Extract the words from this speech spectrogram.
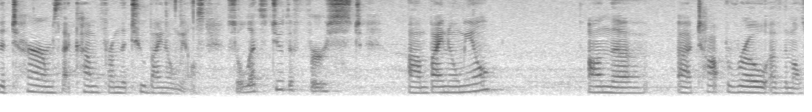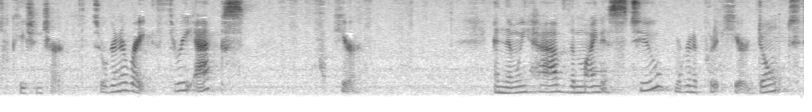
the terms that come from the two binomials. So let's do the first um, binomial on the uh, top row of the multiplication chart. So we're going to write 3x here. And then we have the minus 2. We're going to put it here. Don't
